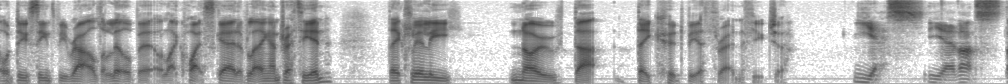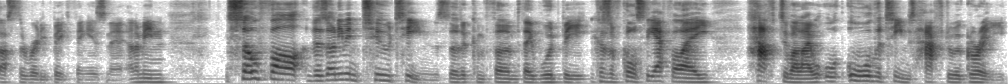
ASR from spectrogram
or do seem to be rattled a little bit or like quite scared of letting Andretti in, they clearly know that they could be a threat in the future. Yes, yeah, that's that's the really big thing, isn't it? And I mean, so far there's only been two teams that have confirmed they would be because, of course, the FIA have to allow all, all the teams have to agree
